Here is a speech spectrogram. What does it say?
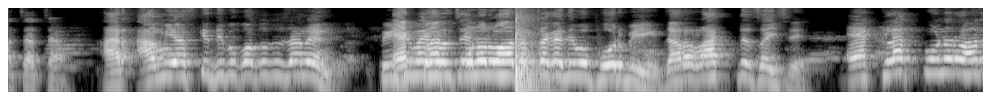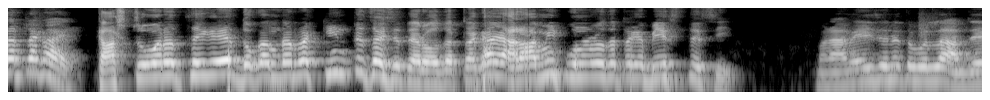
আচ্ছা আচ্ছা। আর আমি আজকে দিব কত জানেন? এক লাখ পনেরো হাজার টাকা দিব ফোর বি যারা রাখতে চাইছে। এক লাখ পনেরো হাজার টাকায়। কাস্টমারের থেকে দোকানদাররা কিনতে চাইছে তেরো হাজার টাকায় আর আমি পনেরো হাজার টাকা বেচতেছি। মানে আমি এই জন্য তো বললাম যে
